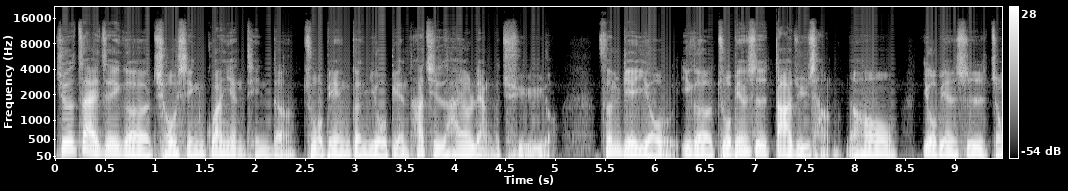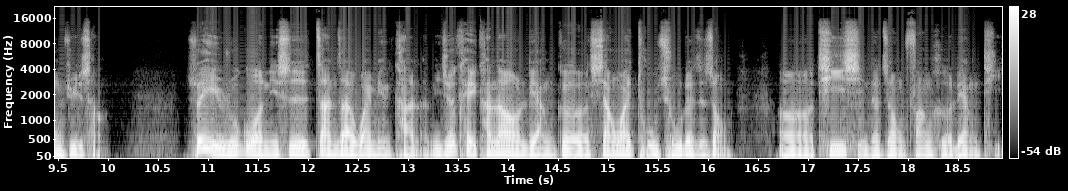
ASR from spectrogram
就是在这个球形观演厅的左边跟右边，它其实还有两个区域哦。分别有一个左边是大剧场，然后右边是中剧场。所以如果你是站在外面看了，你就可以看到两个向外突出的这种呃梯形的这种方盒量体。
